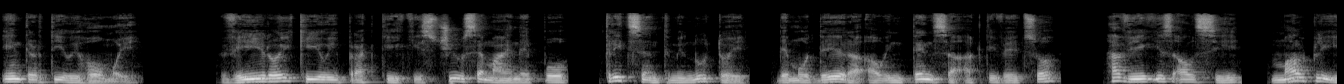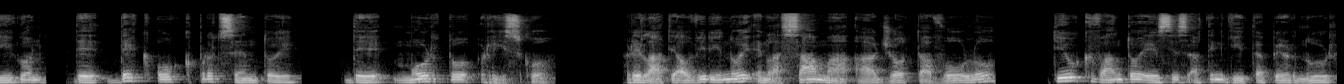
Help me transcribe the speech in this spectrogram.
inter tiui homoi. Viroi quiui practicis ciu semaine po 30 minutoi de modera au intensa activezzo havigis al si malpliigon de dek ok procentoj de morto risco. Relate al virinoi en la sama aĝo tavolo, tiu quanto esis atingita per nur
